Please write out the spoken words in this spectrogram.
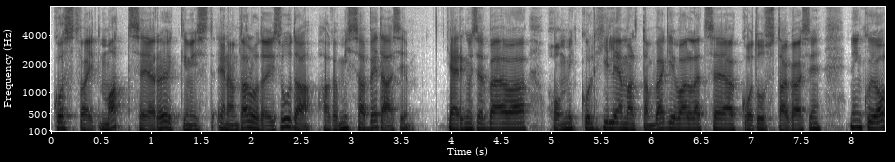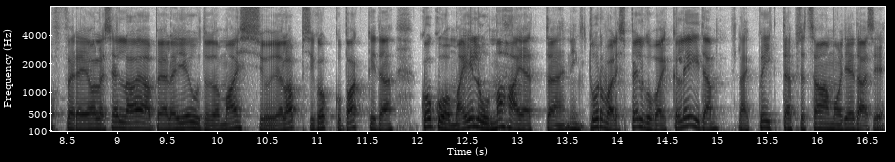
kostvaid matse ja röökimist enam taluda ei suuda, aga mis saab edasi? Järgmisel päeva hommikul hiljemalt on vägivallatseja kodus tagasi ning kui ohver ei ole selle aja peale jõudnud oma asju ja lapsi kokku pakkida, kogu oma elu maha jätta ning turvalist pelgupaika leida, läheb kõik täpselt samamoodi edasi.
